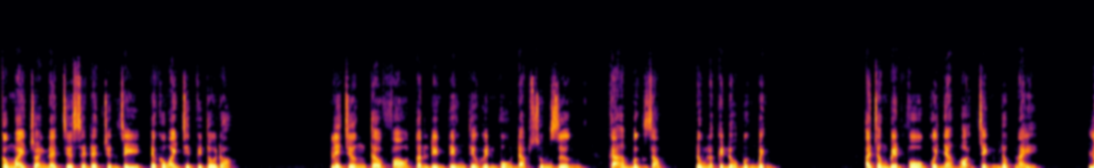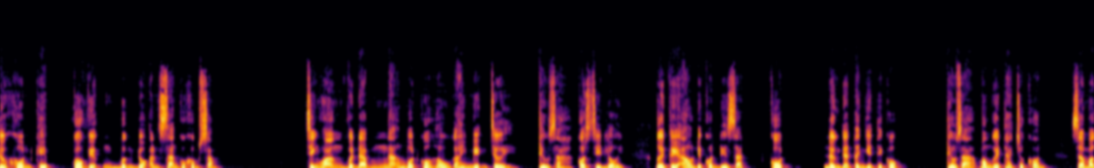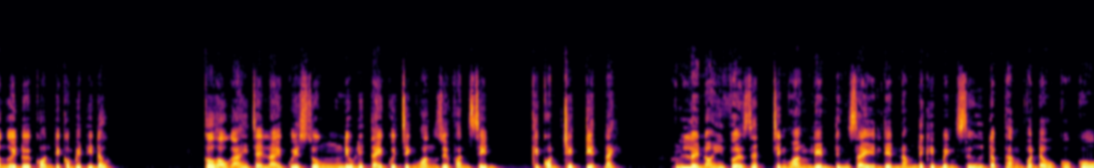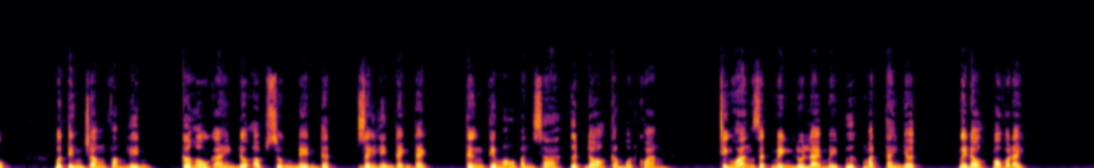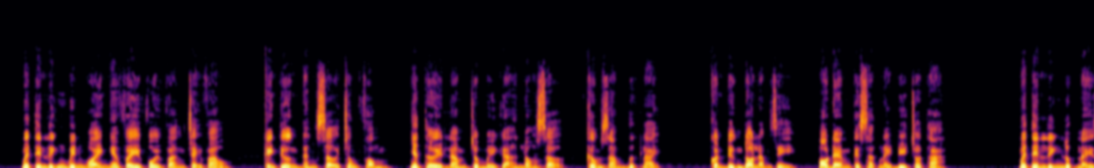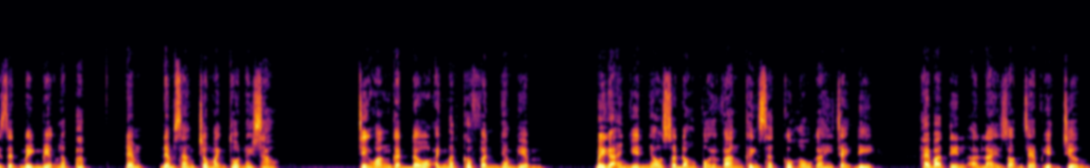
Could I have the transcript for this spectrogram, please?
Công may cho anh là chưa xảy ra chuyện gì nếu không anh chết với tôi đó. Lý Trương thở phào tân lên tiếng thì Huyền Vũ đạp xuống giường, cả bực dọc. Đúng là cái đồ bướng bỉnh. Ở trong biệt phủ của nhà họ Trịnh lúc này, lũ khốn kiếp, có việc bưng đồ ăn sáng cũng không xong. Trịnh Hoàng vừa đạp ngã một cô hầu gái miệng trời. Thiếu gia, con xin lỗi, người cởi áo để con đi giặt. Cốt, Đừng để ta nhìn thấy cô Thiếu gia mong người tha cho con Giờ mà người đuổi con thì con biết đi đâu Cô hầu gái chạy lại quỳ xuống Níu lấy tay của Trịnh Hoàng rồi van xin khi còn chết tiệt này Lời nói vừa dứt Trịnh Hoàng liền đứng dậy, liền nắm lấy cái bình xứ đập thẳng vào đầu của cô. Một tiếng choàng vang lên, cơ hầu gái đổ ập xuống nền đất Dãy lên đành đạch, Từng tia máu bắn ra, ướt đỏ cả một khoảng. Trịnh Hoàng giật mình lùi lại mấy bước mặt tái nhợt. Người đâu? Mau vào đây. Mấy tên lính bên ngoài nghe vậy vội vàng chạy vào. Cảnh tượng đáng sợ trong phòng, Nhất thời làm cho mấy gã lo sợ, Không dám bước lại. Còn đứng đó làm gì? Mau đem cái xác này đi cho ta. Mấy tên lính lúc này giật mình miệng lắp bắp. Đem đem sang cho mạnh thổ này sao Trịnh Hoàng gật đầu, ánh mắt có phần nham hiểm. Mấy gã nhìn nhau sau đó vội vàng khinh sắc cô hầu gái chạy đi. Hai ba tên ở lại dọn dẹp hiện trường.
